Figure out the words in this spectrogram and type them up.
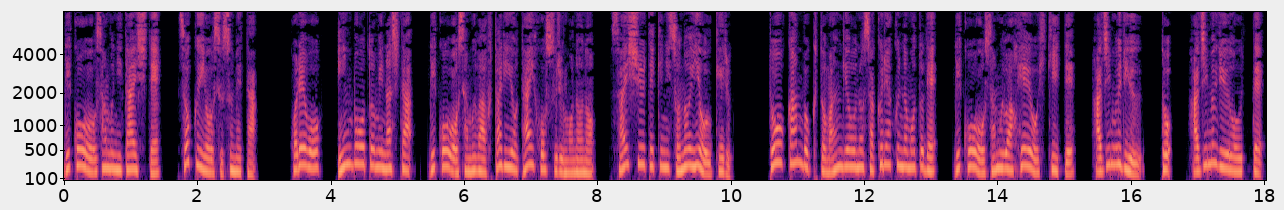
李光治に対して、即位を進めた。これを陰謀とみなした李光治は二人を逮捕するものの、最終的にその意を受ける。東漢木と万行の策略のもとで、李光治は兵を率いて、はじむ竜と、はじむ竜を撃って、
